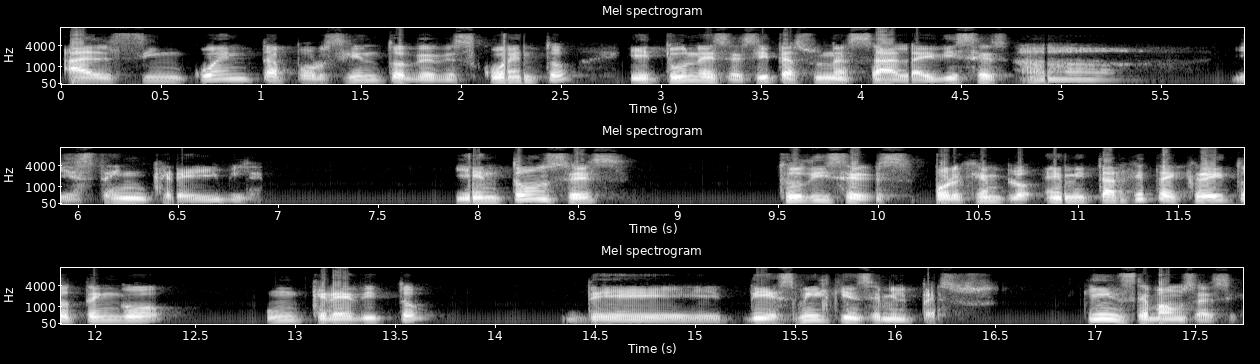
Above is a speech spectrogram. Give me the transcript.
al 50% de descuento y tú necesitas una sala y dices, ¡Ah! y está increíble. Y entonces tú dices, por ejemplo, en mi tarjeta de crédito tengo un crédito de 10 mil, 15 mil pesos. 15, vamos a decir.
